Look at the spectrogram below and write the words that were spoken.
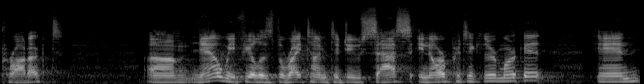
product. Um, now we feel is the right time to do SaaS in our particular market and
